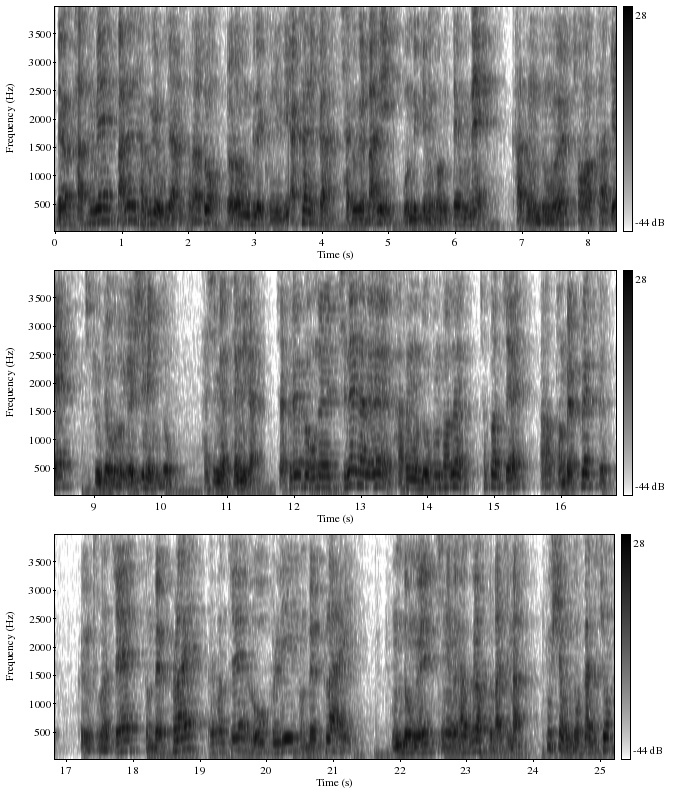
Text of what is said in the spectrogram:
내가 가슴에 많은 자극이 오지 않더라도 여러분들의 근육이 약하니까 자극을 많이 못 느끼는 거기 때문에 가슴 운동을 정확하게 집중적으로 열심히 운동하시면 됩니다. 자, 그래서 오늘 진행하는 가슴 운동 순서는 첫 번째 어, 덤벨 프레스, 그리고 두 번째 덤벨 플라이, 세 번째 로우 플리 덤벨 플라이 운동을 진행을 하고요. 그리고 마지막 푸시업 운동까지 총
